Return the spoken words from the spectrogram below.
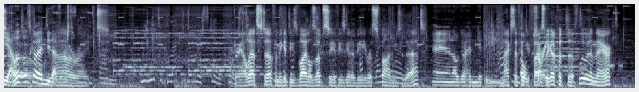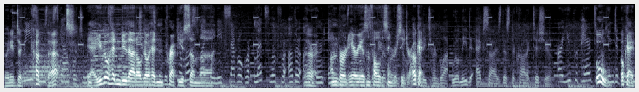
Yeah, let- let's go ahead and do that first. All inside of his right. body. We need to collect donor skin first. Drain all that stuff. Let me get these vitals up. See if he's gonna be Upper responding to that. And I'll go ahead and get the Max at Oh, 55. so sorry. we gotta put the fluid in there. We need to Please cut that. to Yeah, you go ahead and do that. I'll go ahead and prep you some, uh, need Let's look for other All right. unburnt unburnt areas. areas and follow the same procedure. Okay. already turned black. We'll need to excise this necrotic tissue. Are you prepared to Ooh, begin okay.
